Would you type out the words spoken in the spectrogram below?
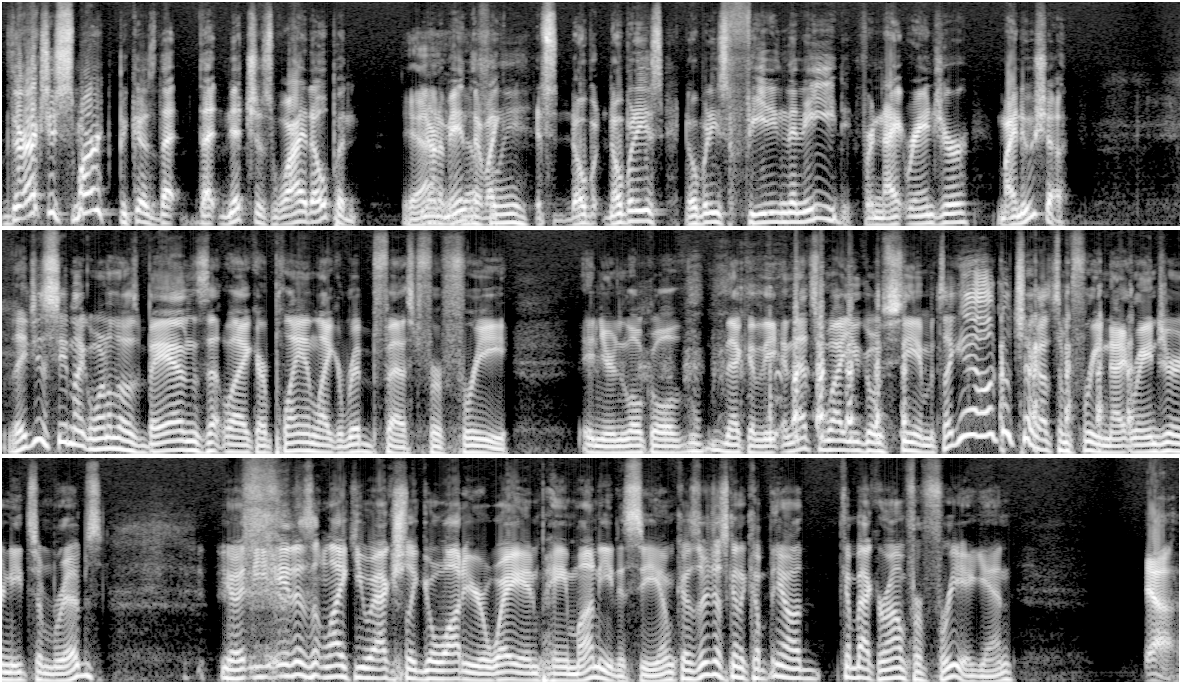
they're actually smart because that that niche is wide open. Yeah, you know what I mean. They're like it's no, nobody's nobody's feeding the need for Night Ranger minutia. They just seem like one of those bands that like are playing like Ribfest for free in your local neck of the, and that's why you go see them. It's like, yeah, I'll go check out some free Night Ranger and eat some ribs. You know, it, it isn't like you actually go out of your way and pay money to see them because they're just going to come, you know, come back around for free again. Yeah,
